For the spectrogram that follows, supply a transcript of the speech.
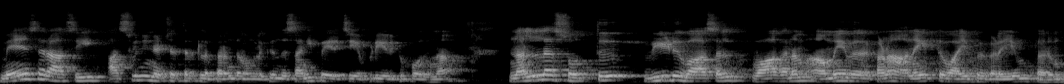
மேச ராசி அஸ்வினி நட்சத்திரத்தில் பிறந்தவங்களுக்கு இந்த சனி பயிற்சி எப்படி இருக்க போகுதுன்னா நல்ல சொத்து வீடு வாசல் வாகனம் அமைவதற்கான அனைத்து வாய்ப்புகளையும் தரும்.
